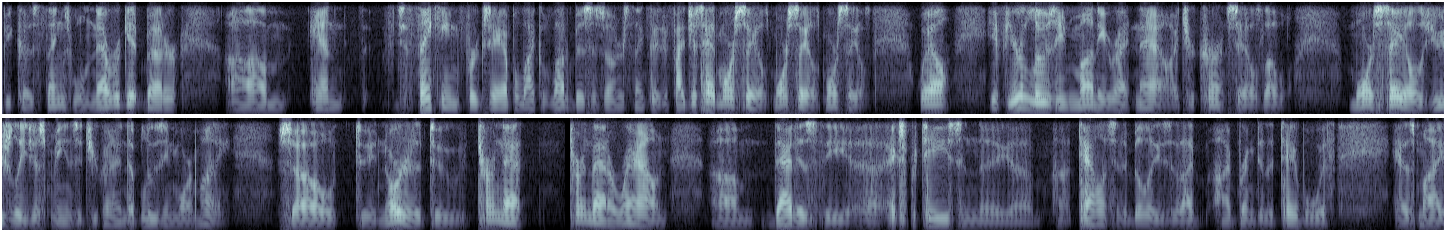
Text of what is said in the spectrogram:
because things will never get better. Um, and thinking, for example, like a lot of business owners think that if I just had more sales, more sales, more sales. Well, if you're losing money right now at your current sales level, more sales usually just means that you're going to end up losing more money. So, to, in order to, to turn that turn that around, um, that is the uh, expertise and the uh, uh, talents and abilities that I, I bring to the table with as my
